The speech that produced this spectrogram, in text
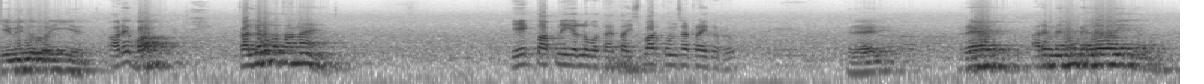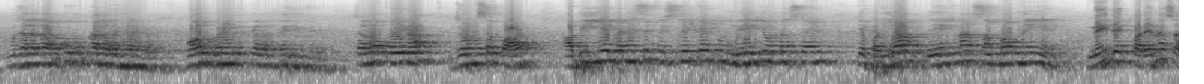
ये भी तो वही है। अरे वाह। कलर बताना है। एक तो आपने येलो बताया था इस बार कौन सा ट्राई कर रहे हो? रेड रेड अरे मैंने पहले वाला ही किया मुझे लगा आपको तुक्का कलर जाएगा बहुत बड़े कलर लगते दिखे चलो कोई ना जोन सा पार्ट अभी ये मैंने सिर्फ़ इसलिए किया टू मेक यू अंडरस्टैंड कि भैया देखना संभव नहीं है। नहीं देख पा रहे ना सर?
